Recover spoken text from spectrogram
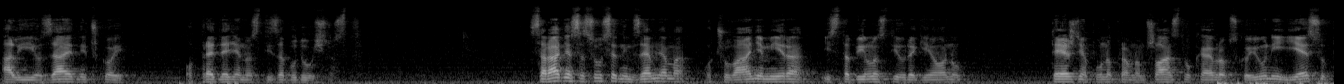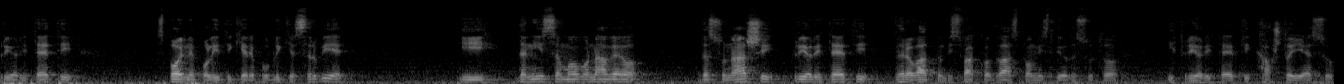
ali i o zajedničkoj opredeljenosti za budućnost. Saradnja sa susednim zemljama, očuvanje mira i stabilnosti u regionu, težnja punopravnom članstvu ka Evropskoj uniji jesu prioriteti spoljne politike Republike Srbije i da nisam ovo naveo da su naši prioriteti, verovatno bi svako od vas pomislio da su to i prioriteti kao što jesu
